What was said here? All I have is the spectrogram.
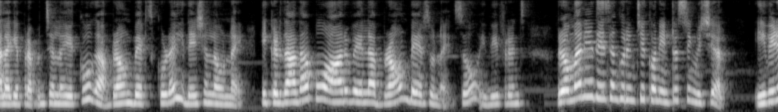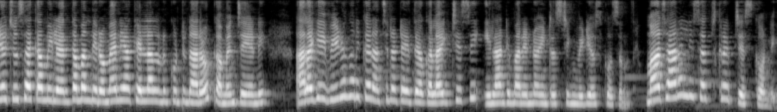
అలాగే ప్రపంచంలో ఎక్కువగా బ్రౌన్ బేర్స్ కూడా ఈ దేశంలో ఉన్నాయి. ఇక్కడ దాదాపు ఆరు వేల బ్రౌన్ బేర్స్ ఉన్నాయి. సో ఇవి ఫ్రెండ్స్ రొమానియా దేశం గురించి కొన్ని ఇంట్రెస్టింగ్ విషయాలు. ఈ వీడియో చూశాక మీరు ఎంతమంది రొమానియాకి వెళ్ళాలనుకుంటున్నారో కమెంట్ చేయండి. అలాగే ఈ వీడియో కనుక నచ్చినట్టయితే ఒక లైక్ చేసి ఇలాంటి మరెన్నో ఇంట్రెస్టింగ్ వీడియోస్ కోసం మా ఛానల్ని సబ్స్క్రైబ్ చేసుకోండి.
